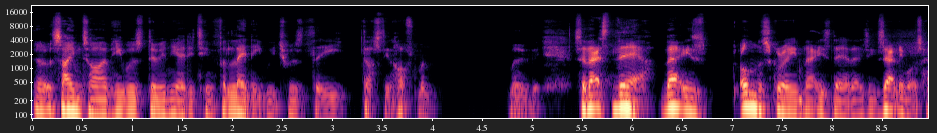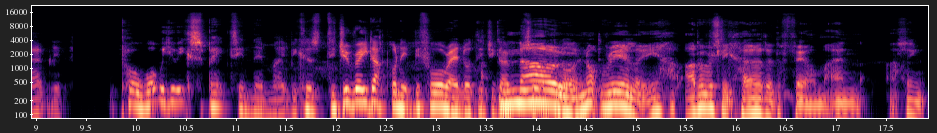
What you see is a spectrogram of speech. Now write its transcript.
And at the same time, he was doing the editing for Lenny, which was the Dustin Hoffman movie. So that's there. That is on the screen. That is there. That is exactly what's happening. Paul, what were you expecting then, mate? Because did you read up on it beforehand, or did you go? no, sort of not really. I'd obviously heard of the film, and I think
